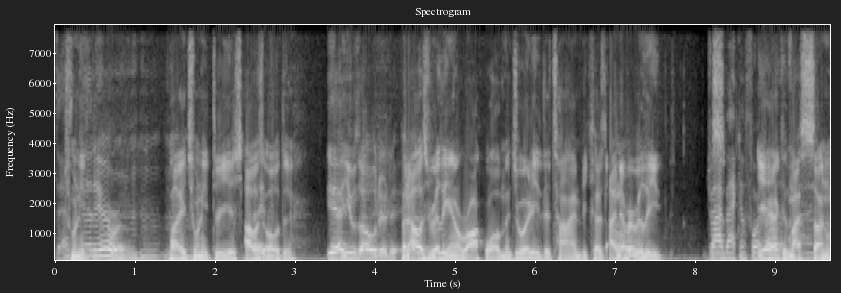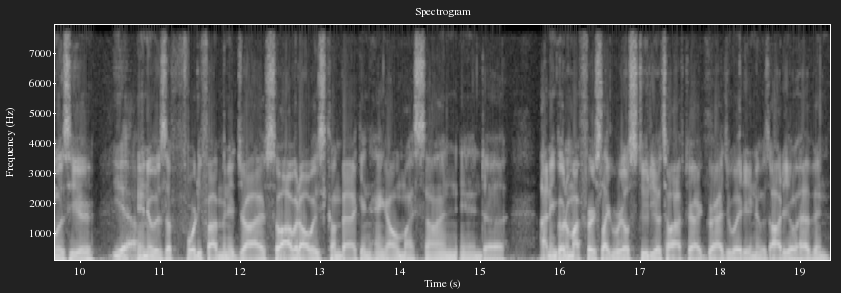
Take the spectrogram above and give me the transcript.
that's 20 that era. Mm-hmm. probably 23 ish. I was Maybe. older. Yeah, you was older. Than, But yeah. I was really in Rockwall majority of the time because I never Oh. really, Drive back and forth. yeah, because my son was here Yeah. and it was a 45 minute drive. So I would always come back and hang out with my son. And uh, I didn't go to my first like real studio till after I graduated and it was Audio Heaven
